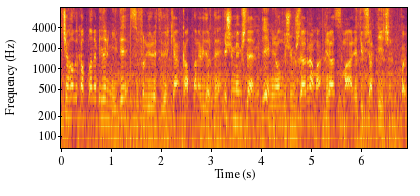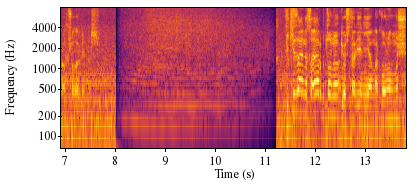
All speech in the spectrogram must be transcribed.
içi halı kaplanabilir miydi? Sıfır üretilirken kaplanabilirdi. Düşünmemişler mi? Emin olun düşünmüşlerdir ama biraz maliyet yükselttiği için koymamış olabilirler. Dikiz aynası ayar butonu göstergenin yanına konulmuş.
